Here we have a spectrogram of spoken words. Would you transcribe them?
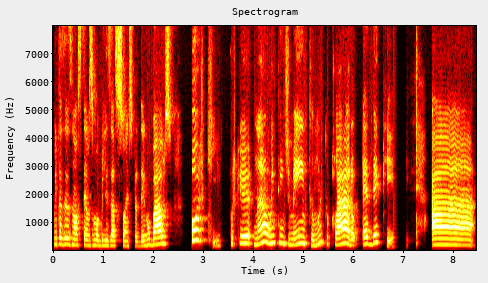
muitas vezes nós temos mobilizações para derrubá-los, por quê? Porque né, o entendimento muito claro é de que a,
